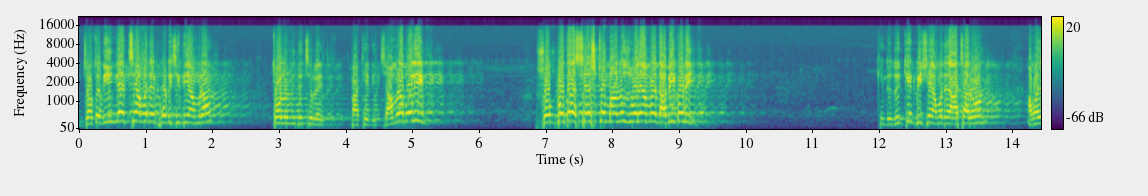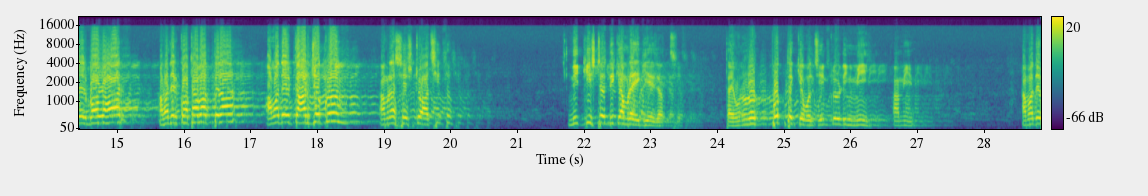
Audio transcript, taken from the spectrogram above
যত দিন যাচ্ছে আমাদের পরিচিতি আমরা তলনিতে চলে পাঠিয়ে দিচ্ছি। আমরা বলি, সভ্যতার শ্রেষ্ঠ মানুষ বলে আমরা দাবি করি। কিন্তু দুঃখের বিষয়, আমাদের আচরণ, আমাদের ব্যবহার, আমাদের কথাবার্তা, আমাদের কার্যক্রম, আমরা শ্রেষ্ঠ আছি তো। নিকৃষ্টের দিকে আমরা এগিয়ে যাচ্ছি। তাই অনুরোধ প্রত্যেককে বলছি ইনক্লুডিং মি আমি। আমাদের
